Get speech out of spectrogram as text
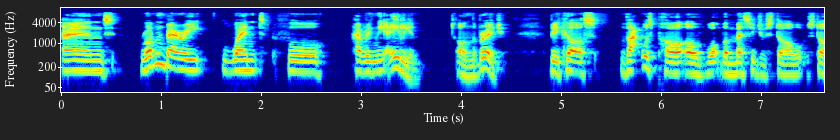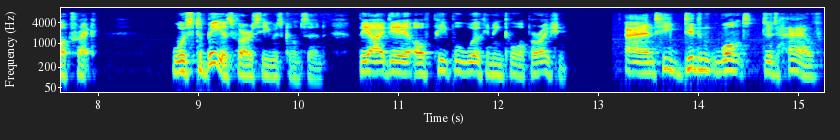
And Roddenberry went for having the alien on the bridge because that was part of what the message of Star, Star Trek was to be, as far as he was concerned. The idea of people working in cooperation. And he didn't want to have,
